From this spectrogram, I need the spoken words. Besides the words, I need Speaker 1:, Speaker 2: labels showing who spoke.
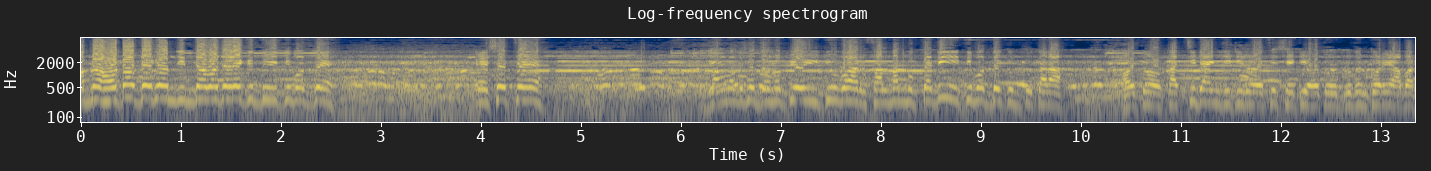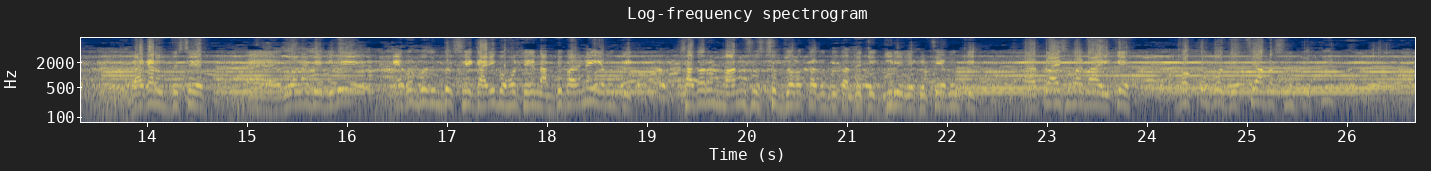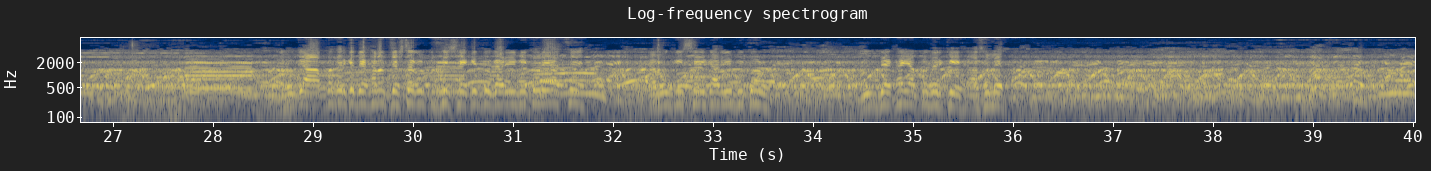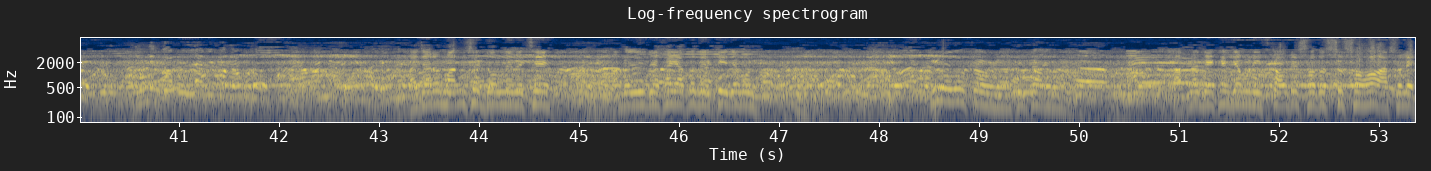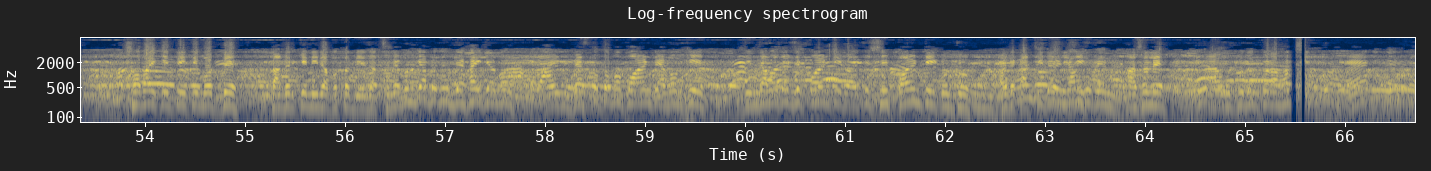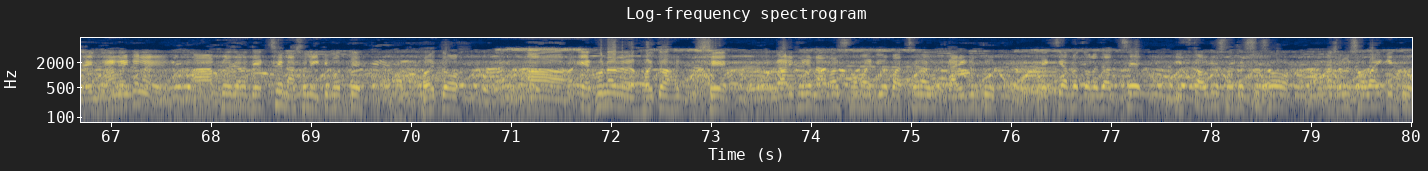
Speaker 1: আমরা হঠাৎ দেখলাম জিন্দাবাজারে কিন্তু ইতিমধ্যে এসেছে বাংলাদেশের জনপ্রিয় ইউটিউবার সালমান মুক্তাদি। ইতিমধ্যে কিন্তু তারা হয়তো কাচ্চি ডাইন যেটি রয়েছে, সেটি হয়তো উদ্বোধন করে আবার ঢাকার উদ্দেশ্যে রওনা দিয়ে দিবে। এখন পর্যন্ত সে গাড়ি বহর থেকে নামতে পারে নাই এবং কি সাধারণ মানুষ, উৎসব জনতা কিন্তু তাদেরকে ঘিরে রেখেছে এবং কি প্রায় সময় মাইকে বক্তব্য দিচ্ছে। আমরা শুনতেছি কি আপনাদেরকে দেখানোর চেষ্টা করতেছি, সে কিন্তু গাড়ির ভিতরে আছে এবং কি সেই গাড়ির ভিতর দেখাই আপনাদেরকে আসলে। হাজারো মানুষের দল নেমেছে। আমরা যদি দেখাই আপনাদেরকে যেমন
Speaker 2: কি অবস্থা হলো
Speaker 1: দেখেন যেমন স্কাউটের সদস্য সহ আসলে সবাই কিন্তু ইতিমধ্যে তাদেরকে নিরাপত্তা দিয়ে যাচ্ছেন। এমনকি আমরা যদি দেখাই যেমন এই ব্যস্ততম পয়েন্ট এমনকি কি জিন্দাবাজার যে পয়েন্টটি রয়েছে সেই পয়েন্টেই কিন্তু হয়তো কাছিটা আসলে উদ্বোধন করা হচ্ছে হ্যাঁ আপনারা যারা দেখছেন আসলে ইতিমধ্যে হয়তো এখন আর হয়তো সে গাড়ি থেকে নামার সময়টিও পাচ্ছে না। গাড়ি কিন্তু দেখছি আমরা চলে যাচ্ছে। স্কাউটের সদস্য সহ আসলে সবাই কিন্তু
